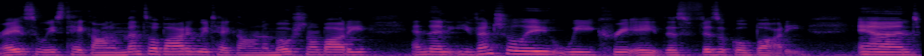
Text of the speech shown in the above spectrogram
right? So we take on a mental body, we take on an emotional body, and then eventually we create this physical body. And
